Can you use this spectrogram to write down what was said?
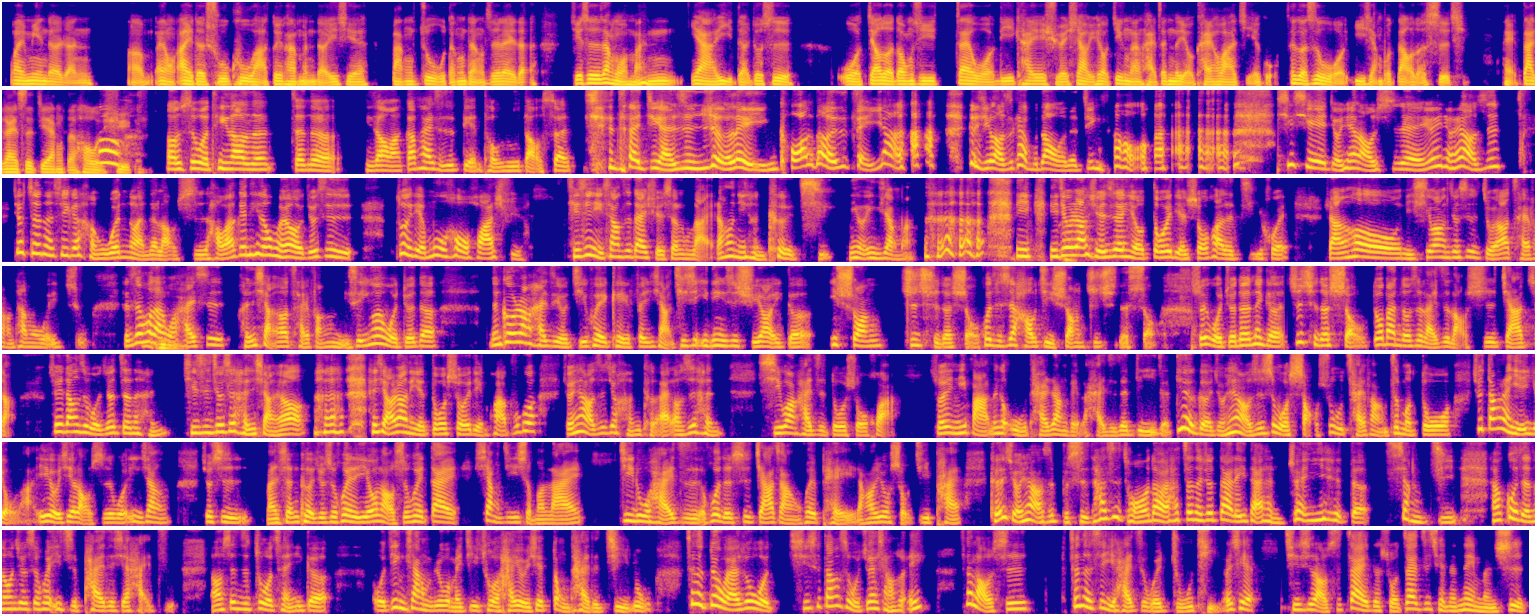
外面的人，呃，那种爱的书库啊，对他们的一些帮助等等之类的。其实让我蛮讶异的，就是我教的东西，在我离开学校以后，竟然还真的有开花结果，这个是我意想不到的事情。哎，大概是这样的后续。老师，我听到的真的。你知道吗？刚开始是点头如捣蒜，现在竟然是热泪盈眶，到底是怎样？可惜老师看不到我的镜头。谢谢九仙老师，哎，因为九仙老师就真的是一个很温暖的老师。好，我要跟听众朋友就是做一点幕后花絮。其实你上次带学生来，然后你很客气，你有印象吗？你你就让学生有多一点说话的机会，然后你希望就是主要采访他们为主。可是后来我还是很想要采访你，是因为我觉得能够让孩子有机会可以分享，其实一定是需要一个一双支持的手，或者是好几双支持的手。所以我觉得那个支持的手多半都是来自老师、家长。所以当时我就真的很，其实就是很想要，很想要让你也多说一点话。不过九天老师就很可爱，老师很希望孩子多说话，所以你把那个舞台让给了孩子。这第一个，第二个，九天老师是我少数采访这么多，就当然也有啦，也有一些老师我印象就是蛮深刻，就是会也有老师会带相机什么来。记录孩子，或者是家长会陪，然后用手机拍。可是九仙老师不是，他是从头到尾，他真的就带了一台很专业的相机，然后过程中就是会一直拍这些孩子，然后甚至做成一个，我印象如果没记错，还有一些动态的记录。这个对我来说，我其实当时我就在想说，哎，这老师真的是以孩子为主体，而且其实老师在的所在之前的内门是。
